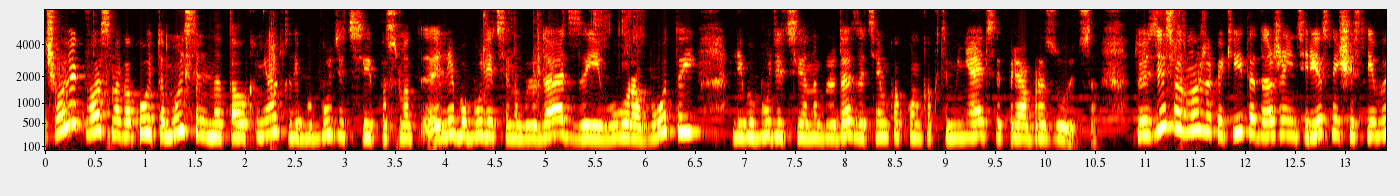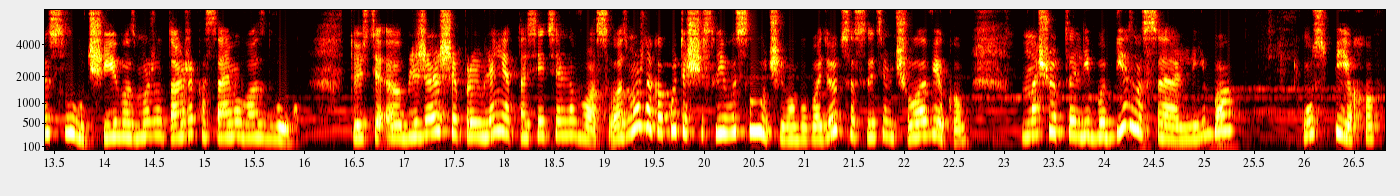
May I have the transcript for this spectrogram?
Человек вас на какую-то мысль натолкнет, либо будете, посмотри, либо будете наблюдать за его работой, либо будете наблюдать за тем, как он как-то меняется и преобразуется. То есть здесь, возможно, какие-то даже интересные счастливые случаи, возможно, также касаемо вас двух. То есть э, ближайшее проявление относительно вас. Возможно, какой-то счастливый случай вам попадется с этим человеком. Насчет либо бизнеса, либо успехов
